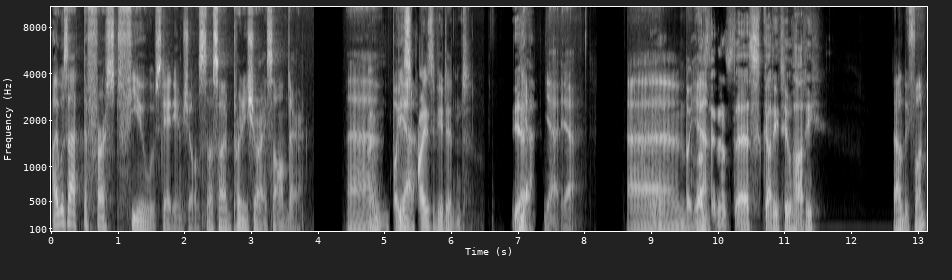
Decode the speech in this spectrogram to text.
I was at the first few stadium shows, so, so I'm pretty sure I saw him there. Um, I'm but be yeah, surprised if you didn't. yeah. yeah, yeah, yeah. Um, but Yeah. yeah, announced uh, Scotty Too Hottie. that'll be fun.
